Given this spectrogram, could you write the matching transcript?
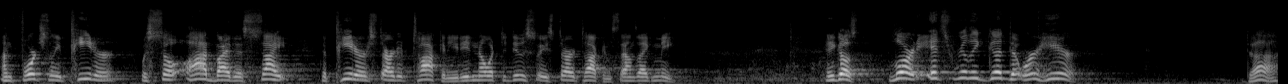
Unfortunately, Peter was so awed by this sight that Peter started talking. He didn't know what to do, so he started talking. Sounds like me. And he goes, Lord, it's really good that we're here. Duh.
